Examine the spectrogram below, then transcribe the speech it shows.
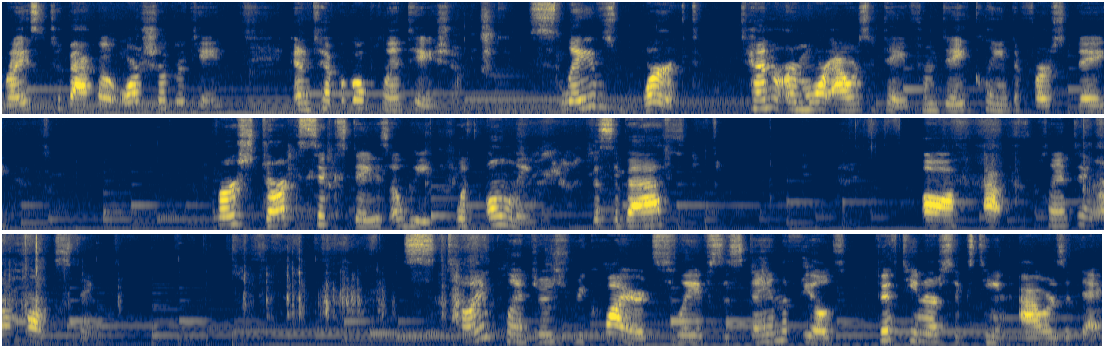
rice, tobacco, or sugarcane in typical plantation. Slaves worked 10 or more hours a day from day clean to first day first dark 6 days a week with only the Sabbath off at planting or harvesting. Time planters required slaves to stay in the fields 15 or 16 hours a day.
